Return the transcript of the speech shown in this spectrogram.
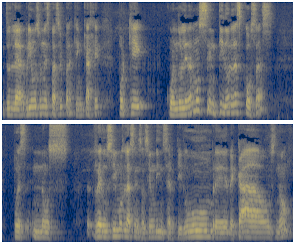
Entonces le abrimos un espacio para que encaje, porque cuando le damos sentido a las cosas, pues nos reducimos la sensación de incertidumbre, de caos, ¿no?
